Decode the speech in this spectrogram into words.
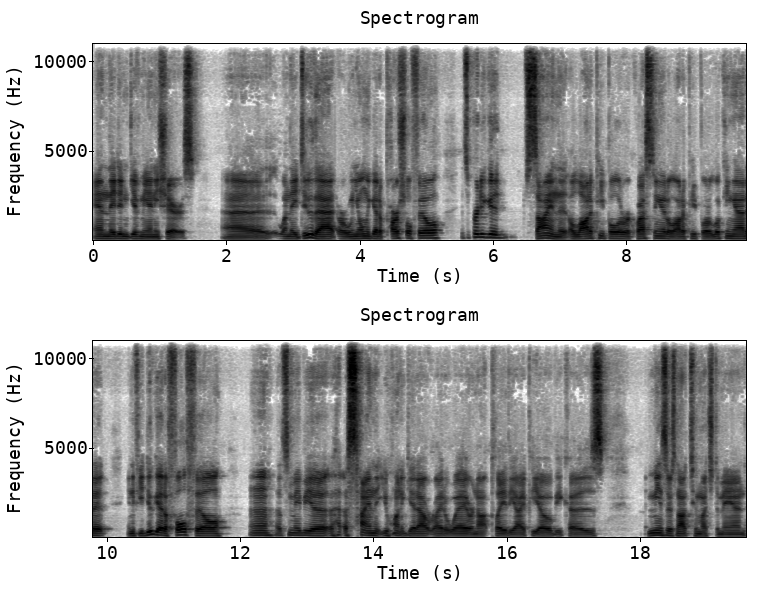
and they didn't give me any shares. Uh, when they do that, or when you only get a partial fill, it's a pretty good sign that a lot of people are requesting it. A lot of people are looking at it. And if you do get a full fill, eh, that's maybe a, a sign that you want to get out right away or not play the IPO because it means there's not too much demand.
